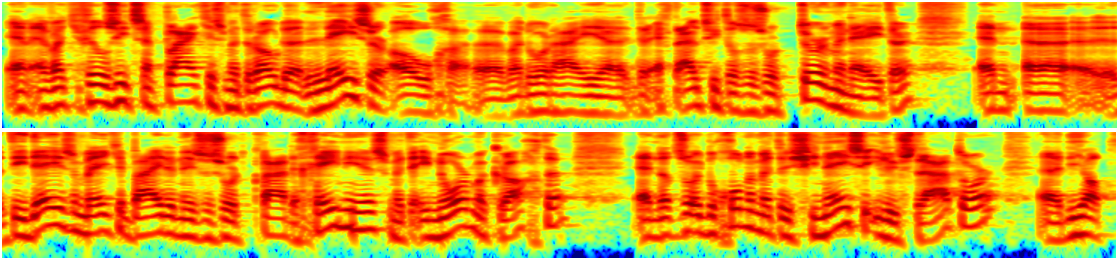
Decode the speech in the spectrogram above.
En, en, wat je veel ziet zijn plaatjes met rode laserogen... Uh, waardoor hij er echt uitziet als een soort Terminator. En het idee is een beetje... Biden is een soort kwade genius met enorme krachten. En dat is ooit begonnen met een Chinese illustrator. die had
